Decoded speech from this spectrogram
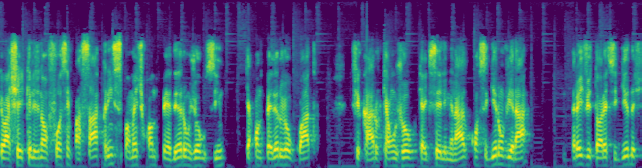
que eu achei que eles não fossem passar, principalmente quando perderam o jogo 5, que é quando perderam o jogo 4, ficaram, que é um jogo que é de ser eliminado, conseguiram virar três vitórias seguidas,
